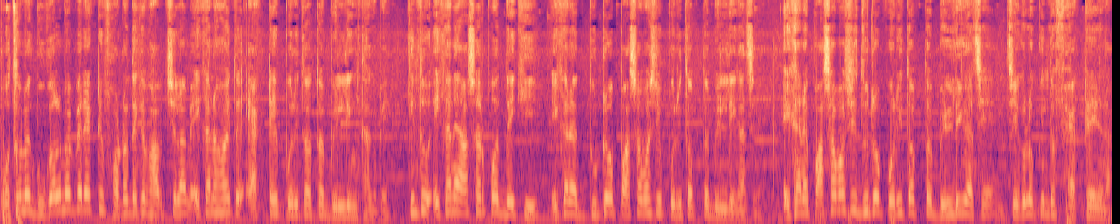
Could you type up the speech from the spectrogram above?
প্রথমে গুগল ম্যাপের একটি ফটো দেখে ভাবছিলাম, এখানে হয়তো একটাই পরিতপ্ত বিল্ডিং থাকবে। কিন্তু এখানে আসার পর দেখি, এখানে দুটো পাশাপাশি পরিতপ্ত বিল্ডিং আছে। এখানে পাশাপাশি দুটো পরিতপ্ত বিল্ডিং আছে, যেগুলো কিন্তু ফ্যাক্টরি না।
